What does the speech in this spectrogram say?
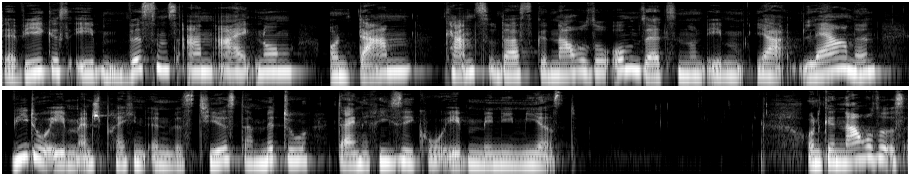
Der Weg ist eben Wissensaneignung und dann kannst du das genauso umsetzen und eben ja lernen, wie du eben entsprechend investierst, damit du dein Risiko eben minimierst. Und genauso ist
